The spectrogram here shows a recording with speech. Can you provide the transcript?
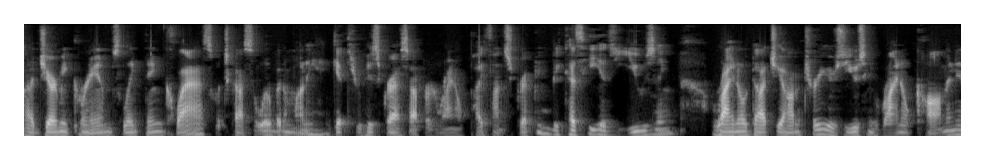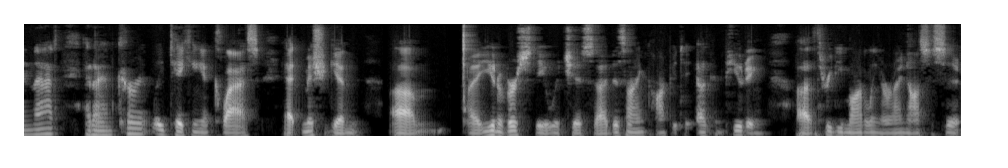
uh, Jeremy Graham's LinkedIn class, which costs a little bit of money, get through his Grasshopper and Rhino Python scripting because he is using Rhino.geometry, is using Rhino Common in that. And I am currently taking a class at Michigan um, uh, University, which is uh, Design Computa- uh, Computing, 3D uh, Modeling a rhinoceros,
